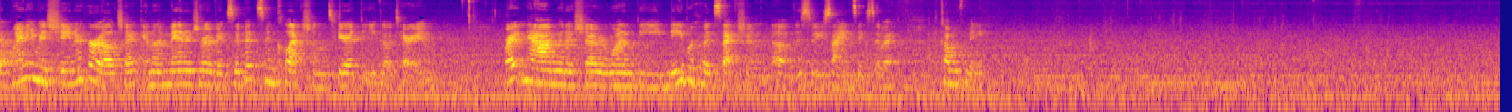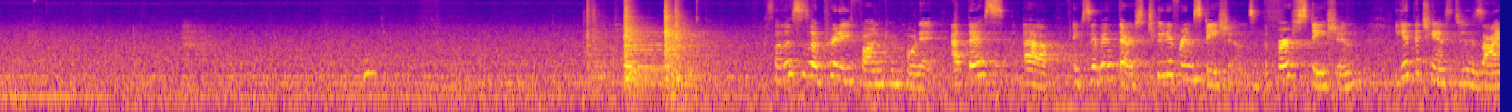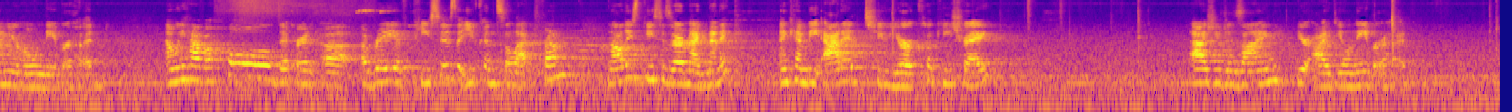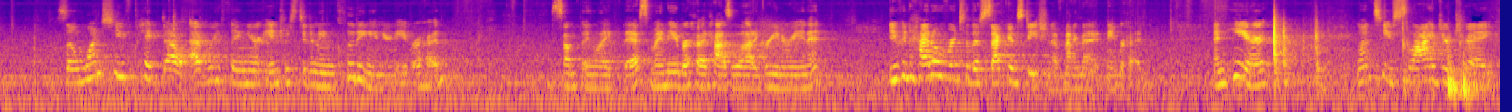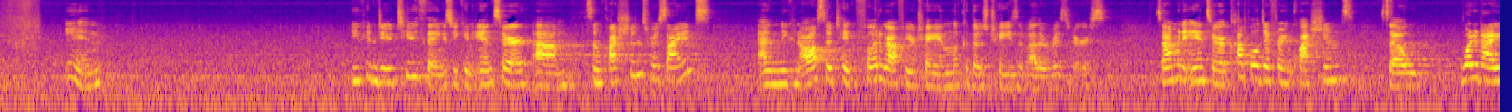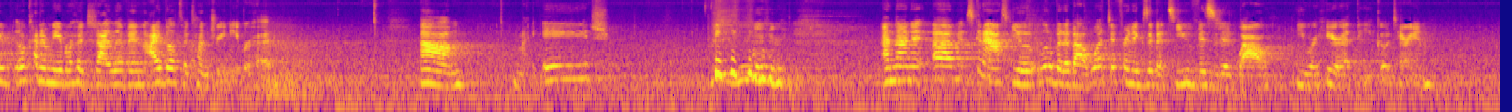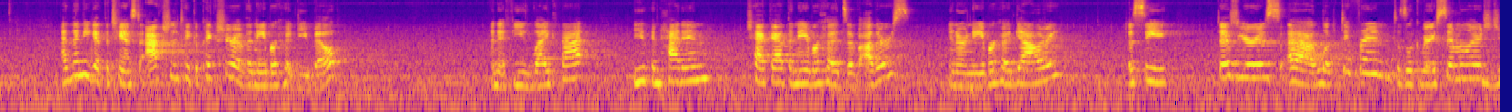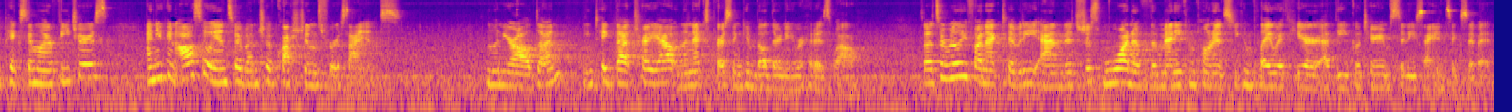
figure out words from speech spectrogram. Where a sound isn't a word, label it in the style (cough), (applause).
Hi, my name is Shana Horelchik and I'm manager of exhibits and collections here at the Ecotarium. Right now I'm going to show everyone the neighborhood section of the City Science exhibit. Come with me. So this is a pretty fun component. At this uh, exhibit there's two different stations. The first station you get the chance to design your own neighborhood. And we have a whole different uh, array of pieces that you can select from. And all these pieces are magnetic and can be added to your cookie tray as you design your ideal neighborhood. So once you've picked out everything you're interested in including in your neighborhood, something like this, my neighborhood has a lot of greenery in it, you can head over to the second station of Magnetic Neighborhood. And here, once you slide your tray in, you can do two things. You can answer um, some questions for science, and you can also take a photograph of your tray and look at those trays of other visitors. So I'm going to answer a couple different questions. So what did I, what kind of neighborhood did I live in? I built a country neighborhood. Um, my age. (laughs) and then it, um, it's going to ask you a little bit about what different exhibits you visited while you were here at the Ecotarium. And then you get the chance to actually take a picture of the neighborhood you built. And if you like that, you can head in, check out the neighborhoods of others in our neighborhood gallery to see, does yours uh, look different? Does it look very similar? Did you pick similar features? And you can also answer a bunch of questions for science. And when you're all done, you can take that tray out and the next person can build their neighborhood as well. So it's a really fun activity and it's just one of the many components you can play with here at the Ecotarium City Science exhibit.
